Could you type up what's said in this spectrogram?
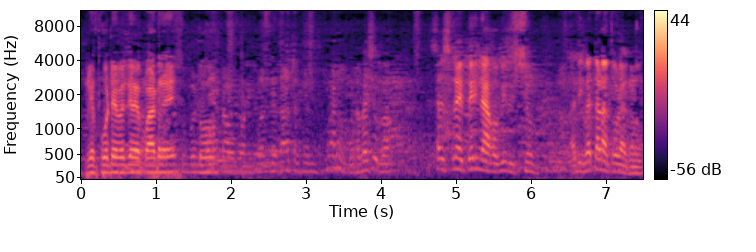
એટલે ફોટો વગેરે પાડ. રહે હવે શું કહો? સબસ્ક્રાઇબ કરી નાખો બીજું શું? હજી બતાડા થોડા ઘણું.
